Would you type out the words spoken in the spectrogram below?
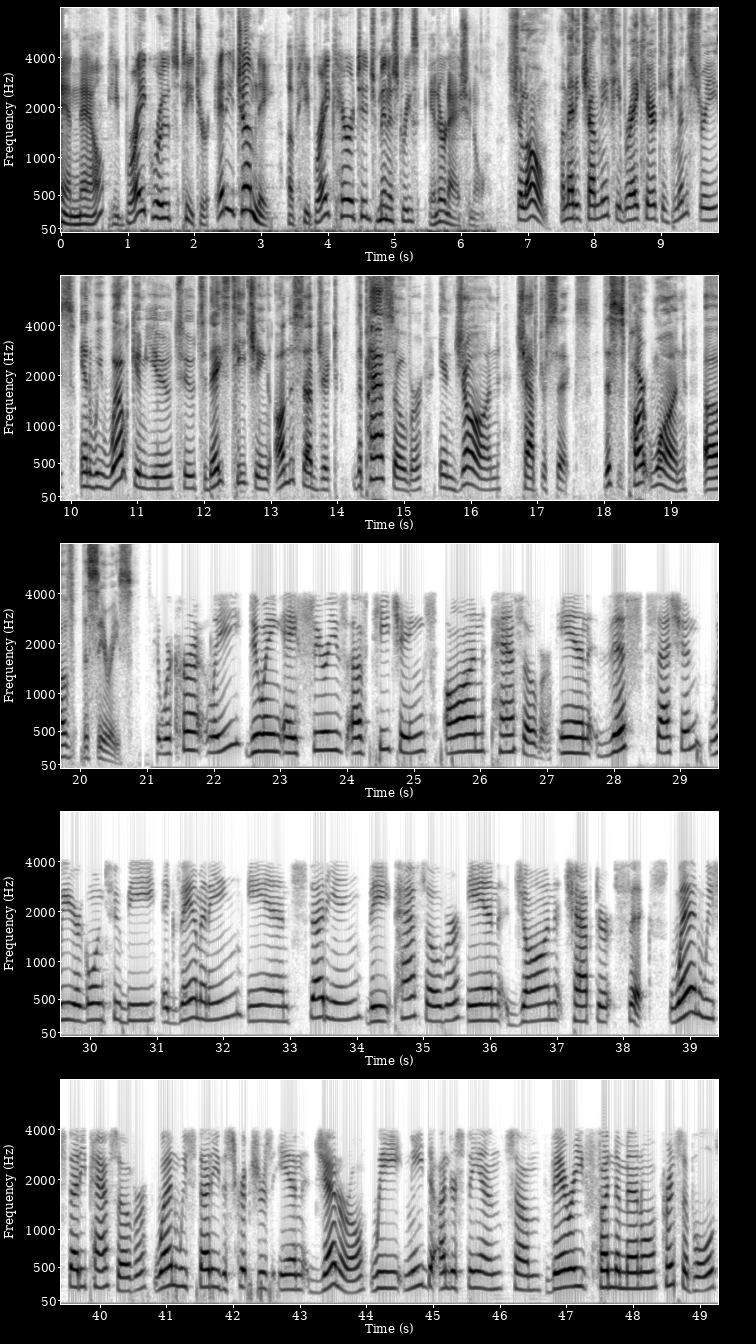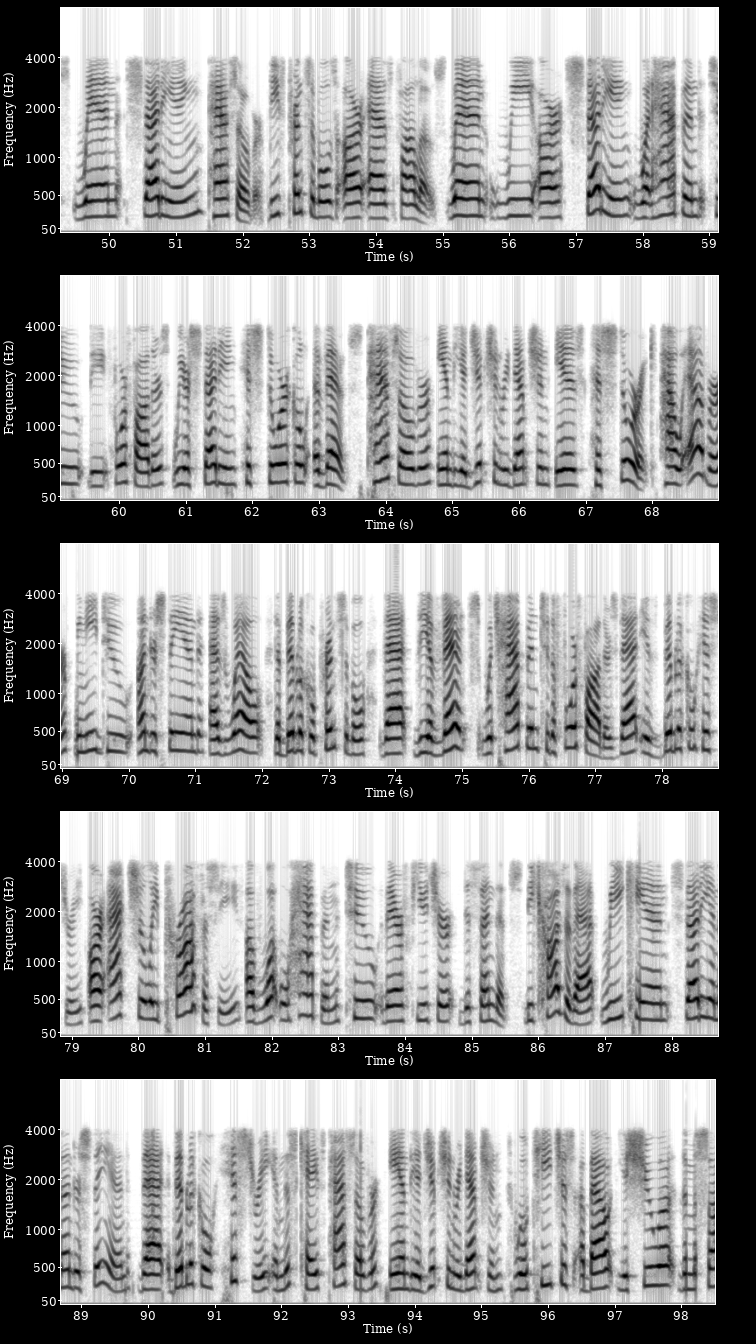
And now, Hebraic roots teacher Eddie Chumney of Hebraic Heritage Ministries International. Shalom. I'm Eddie Chumney of Hebraic Heritage Ministries, and we welcome you to today's teaching on the subject the Passover in John chapter 6. This is part one of the series. We're currently doing a series of teachings on Passover. In this session, we are going to be examining and studying the Passover in John chapter 6 when we study Passover, when we study the scriptures in general, we need to understand some very fundamental principles when studying Passover. These principles are as follows. When we are studying what happened to the forefathers, we are studying historical events. Passover and the Egyptian redemption is historic. However, we need to understand as well the biblical principle that the events which happened to the forefathers, that is biblical history, are actually prophecies of what will happen to their future descendants. Because of that, we can study and understand that biblical history, in this case Passover and the Egyptian redemption, will teach us about Yeshua the Messiah,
